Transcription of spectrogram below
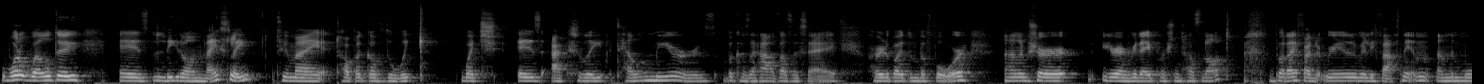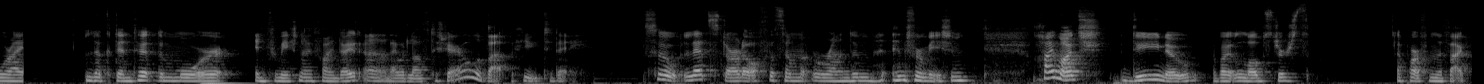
But what it will do is lead on nicely to my topic of the week, which is actually telomeres, because I have, as I say, heard about them before, and I'm sure your everyday person has not. But I found it really, really fascinating, and the more I looked into it, the more information I found out, and I would love to share all of that with you today. So, let's start off with some random information. How much do you know about lobsters? Apart from the fact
